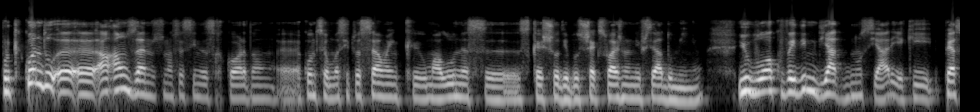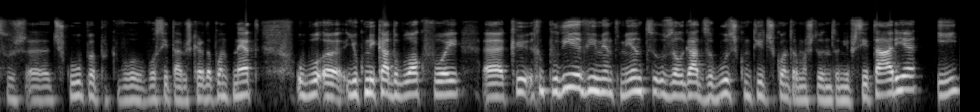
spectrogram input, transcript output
Porque quando, uh, uh, há, há, uns anos, não sei se ainda se recordam, uh, aconteceu uma situação em que uma aluna se, se, queixou de abusos sexuais na Universidade do Minho e o Bloco veio de imediato denunciar, e aqui peço-vos desculpa porque vou, vou, citar o esquerda.net, e o comunicado do Bloco foi que repudia veementemente os alegados abusos cometidos contra uma estudante universitária e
